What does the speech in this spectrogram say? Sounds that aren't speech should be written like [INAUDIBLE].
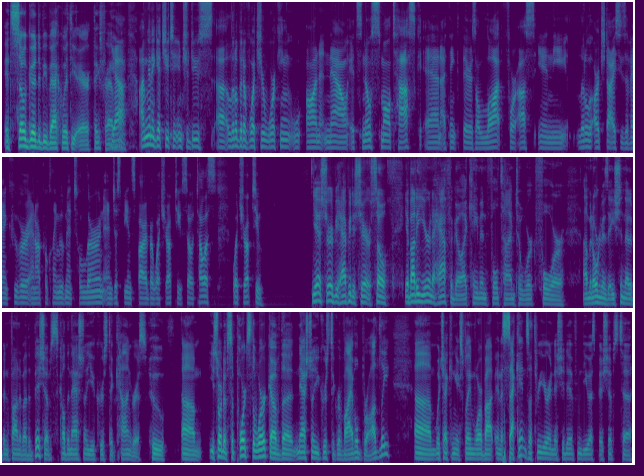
It's so good to be back with you, Eric. Thanks for having yeah, me. Yeah, I'm going to get you to introduce uh, a little bit of what you're working on now. It's no small task, and I think there's a lot for us in the little Archdiocese of Vancouver and our Proclaim movement to learn and just be inspired by what you're up to. So tell us what you're up to. Yeah, sure. I'd be happy to share. So, yeah, about a year and a half ago, I came in full time to work for um, an organization that had been founded by the bishops called the National Eucharistic Congress, who um, you sort of supports the work of the National Eucharistic Revival broadly, um, which I can explain more about in a second. It's a three year initiative from the U.S. bishops to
